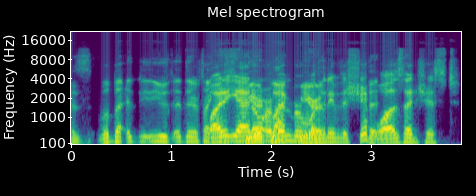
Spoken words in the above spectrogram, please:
Because well, that, you, there's like yeah, I don't remember what the name of the ship that- was. I just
